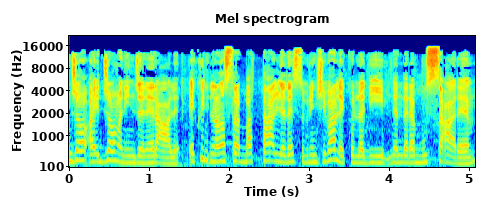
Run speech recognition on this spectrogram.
gio- ai giovani in generale. E quindi la nostra battaglia adesso principale è quella di, di andare a bussare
